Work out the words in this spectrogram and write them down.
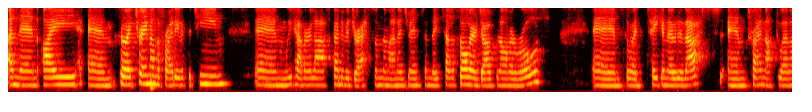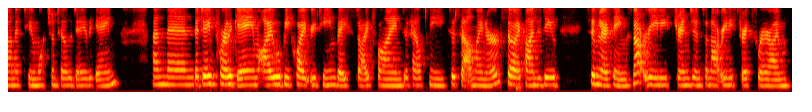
And then I um so I train on the Friday with the team. And um, we'd have our last kind of address from the management and they tell us all our jobs and all our roles. Um, so I'd take a note of that and um, try not dwell on it too much until the day of the game. And then the day before the game, I will be quite routine based. I find it helps me to settle my nerves. So I kind of do similar things, not really stringent and not really strict where I'm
